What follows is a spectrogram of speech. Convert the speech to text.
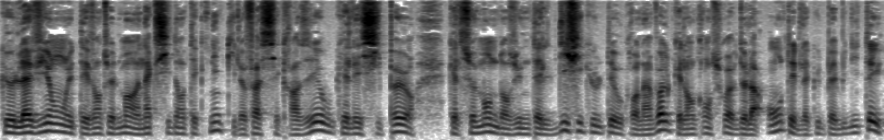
que l'avion est éventuellement un accident technique qui le fasse s'écraser ou qu'elle ait si peur qu'elle se monte dans une telle difficulté au cours d'un vol qu'elle en conçoive de la honte et de la culpabilité,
